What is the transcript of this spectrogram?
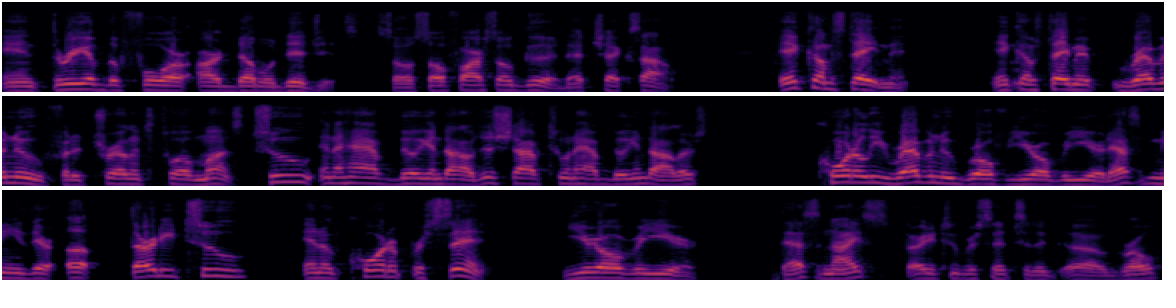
and three of the four are double digits. So so far so good. That checks out. Income statement. Income statement revenue for the trailing 12 months, two and a half billion dollars, just shy of two and a half billion dollars. Quarterly revenue growth year over year. That means they're up 32 and a quarter percent year over year. That's nice, 32% to the uh, growth.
